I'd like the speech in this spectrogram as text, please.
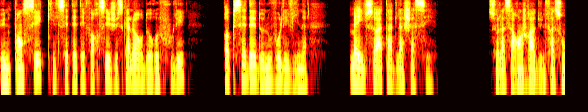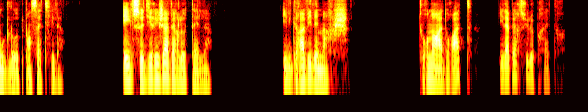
Une pensée qu'il s'était efforcé jusqu'alors de refouler obsédait de nouveau Lévin, mais il se hâta de la chasser. Cela s'arrangera d'une façon ou de l'autre, pensa-t-il. Et il se dirigea vers l'autel. Il gravit les marches. Tournant à droite, il aperçut le prêtre.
